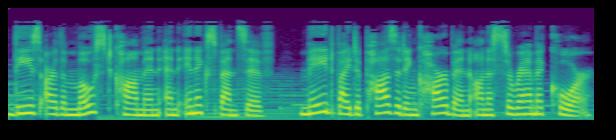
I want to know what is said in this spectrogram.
These are the most common and inexpensive, made by depositing carbon on a ceramic core.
